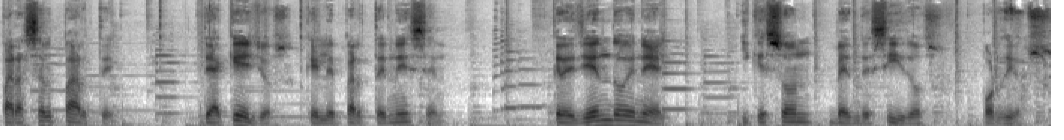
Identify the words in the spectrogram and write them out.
para ser parte de aquellos que le pertenecen, creyendo en Él y que son bendecidos por Dios.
